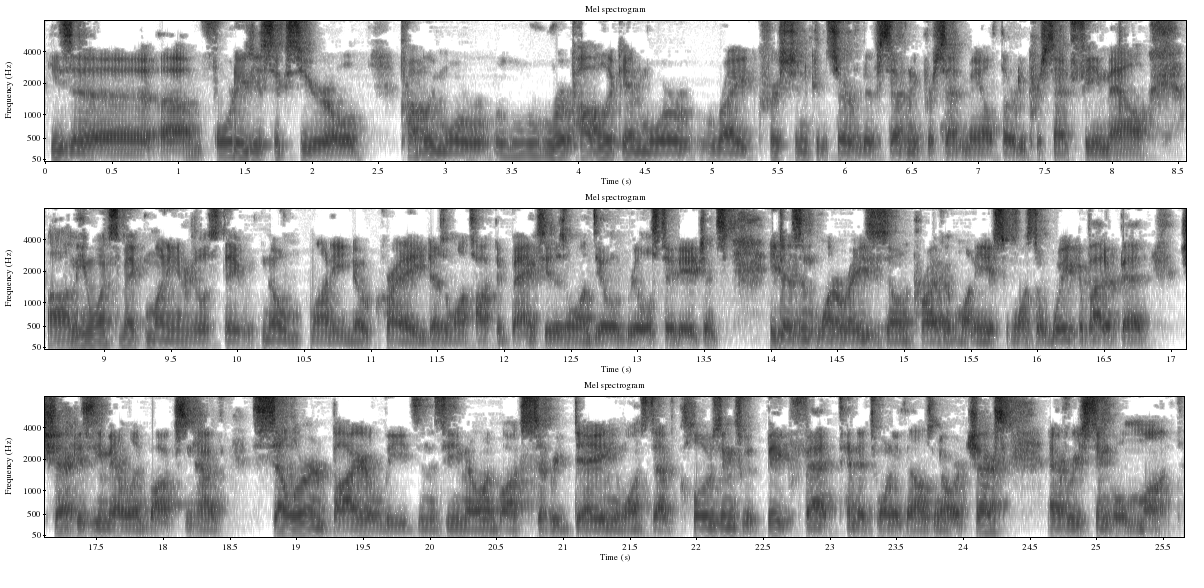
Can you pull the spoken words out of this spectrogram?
he's a um, 40 to 60 year old, probably more Republican, more right, Christian conservative, 70% male, 30% female. Um, he wants to make money in real estate with no money, no credit. He doesn't want to talk to banks. He doesn't want to deal with real estate agents. He doesn't want to raise his own private money. He just wants to wake up out of bed, check his email inbox, and have seller and buyer leads in his email inbox every day. And he wants to have closings with big fat ten to twenty thousand dollar checks every single month.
